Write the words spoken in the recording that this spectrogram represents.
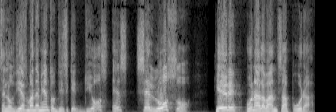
en los diez mandamientos dice que Dios es celoso, quiere una alabanza pura.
